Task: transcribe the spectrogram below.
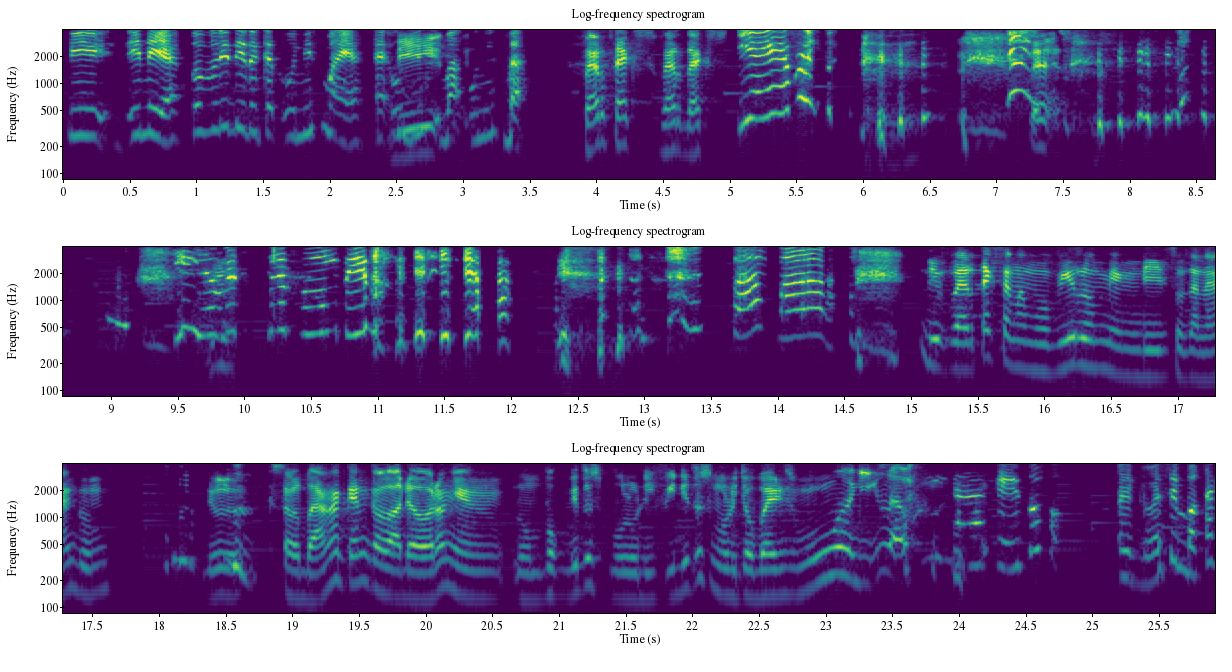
di ini ya. Lu beli di dekat Unisma ya? Eh Di- Unisba, Unisba. Vertex, Vertex. Iya, iya, Pak. Ver- Iya bener Put itu. Iya. Sama. di Vertex sama Movie Room yang di Sultan Agung. Dulu kesel banget kan kalau ada orang yang numpuk gitu 10 DVD terus mau dicobain semua, gila. Nah, kayak itu eh, gue sih bahkan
